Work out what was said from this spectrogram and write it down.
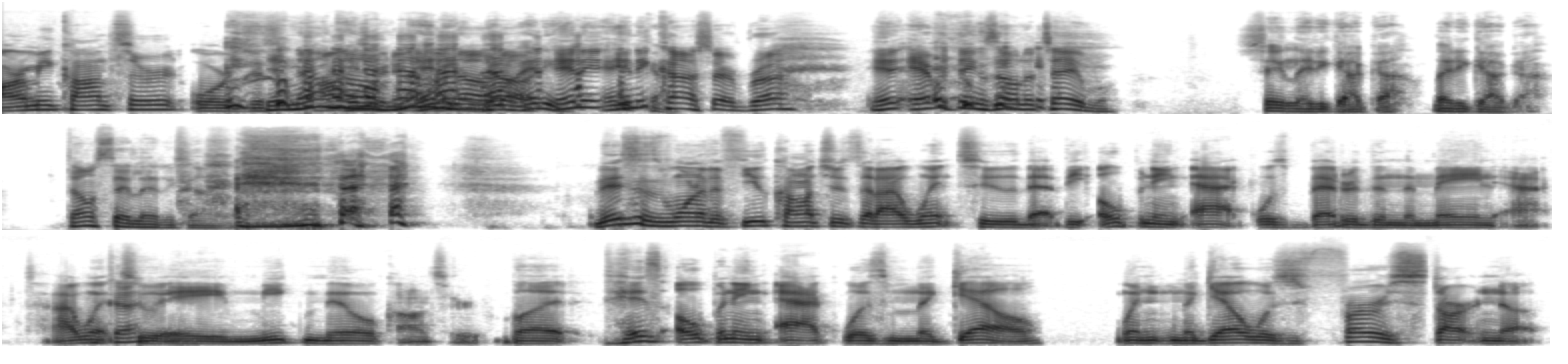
Army concert or just Yeah, no, no, concert? no, no, Any- no, no, Any, any- any, any concert, bro. Everything's on the table. Say Lady Gaga. Lady Gaga. Don't say Lady Gaga. This is one of the few concerts that I went to that the opening act was better than the main act. I went Okay. to a Meek Mill concert, but his opening act was Miguel when Miguel was first starting up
